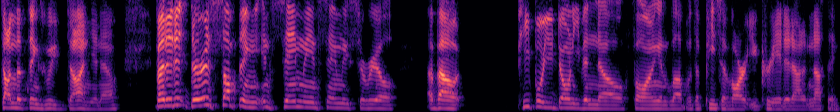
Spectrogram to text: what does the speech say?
done the things we've done, you know. But it, there is something insanely, insanely surreal about people you don't even know falling in love with a piece of art you created out of nothing,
